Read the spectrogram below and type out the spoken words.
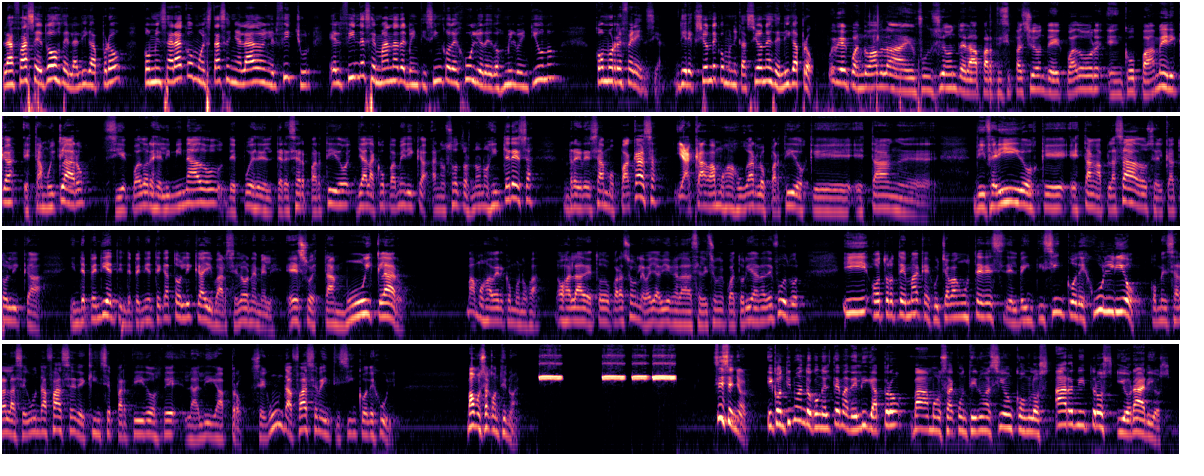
La fase 2 de la Liga Pro comenzará como está señalado en el fixture el fin de semana del 25 de julio de 2021 como referencia. Dirección de Comunicaciones de Liga Pro. Muy bien, cuando habla en función de la participación de Ecuador en Copa América, está muy claro. Si Ecuador es eliminado después del tercer partido, ya la Copa América a nosotros no nos interesa. Regresamos para casa y acá vamos a jugar los partidos que están eh, diferidos, que están aplazados, el Católica Independiente, Independiente Católica y Barcelona ML. Eso está muy claro. Vamos a ver cómo nos va. Ojalá de todo corazón le vaya bien a la selección ecuatoriana de fútbol. Y otro tema que escuchaban ustedes, el 25 de julio comenzará la segunda fase de 15 partidos de la Liga Pro. Segunda fase 25 de julio. Vamos a continuar. Sí, señor. Y continuando con el tema de Liga Pro, vamos a continuación con los árbitros y horarios.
